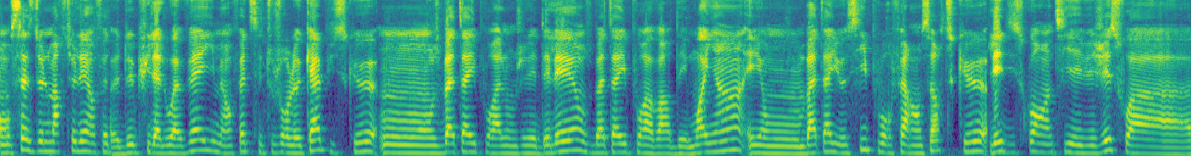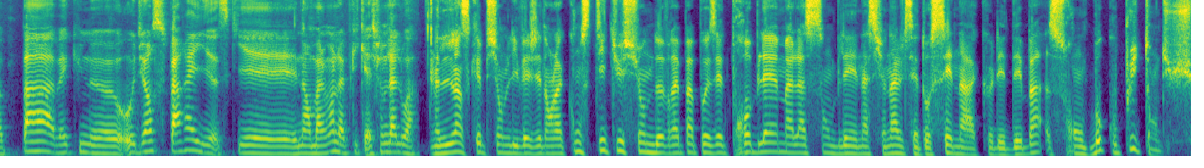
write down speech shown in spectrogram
On cesse de le marteler en fait depuis la loi Veil, mais en fait c'est toujours le cas puisque on se bataille pour allonger les délais, on se bataille pour avoir des moyens et on bataille aussi pour faire en sorte que les discours anti-IVG soient pas avec une audience pareille, ce qui est normalement l'application de la loi. L'inscription de l'IVG dans la Constitution ne devrait pas poser de problème à l'Assemblée nationale. C'est au Sénat que les débats seront beaucoup plus tendus.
